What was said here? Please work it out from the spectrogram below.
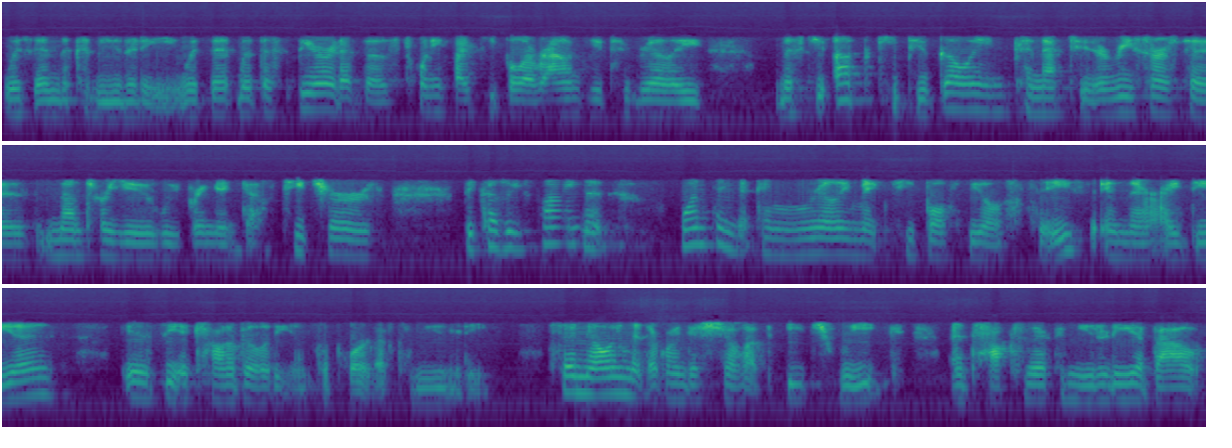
within the community with it, with the spirit of those 25 people around you to really lift you up, keep you going, connect you to resources, mentor you. We bring in guest teachers because we find that one thing that can really make people feel safe in their ideas is the accountability and support of community. So knowing that they're going to show up each week and talk to their community about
